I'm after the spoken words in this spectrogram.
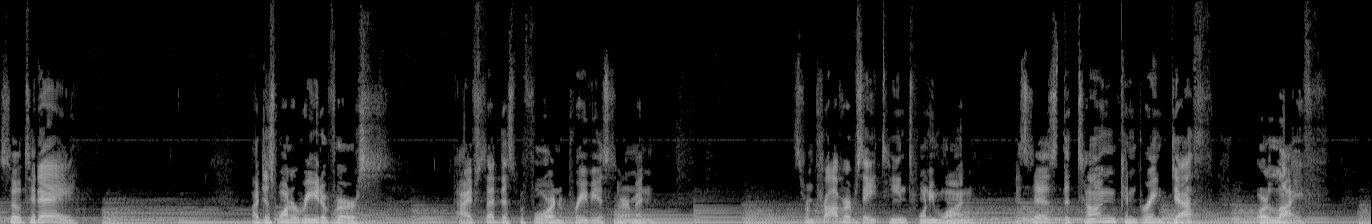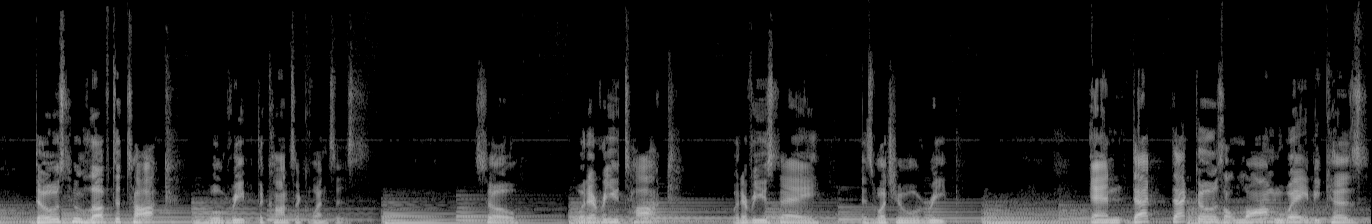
So today, I just want to read a verse. I've said this before in a previous sermon. It's from Proverbs 18 21. It says, The tongue can bring death or life. Those who love to talk will reap the consequences. So, whatever you talk, whatever you say, is what you will reap. And that, that goes a long way because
